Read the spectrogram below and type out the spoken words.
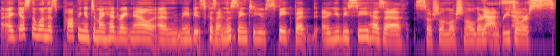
I guess the one that's popping into my head right now, and maybe it's because I'm listening to you speak, but uh, UBC has a social emotional learning Yes. resource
